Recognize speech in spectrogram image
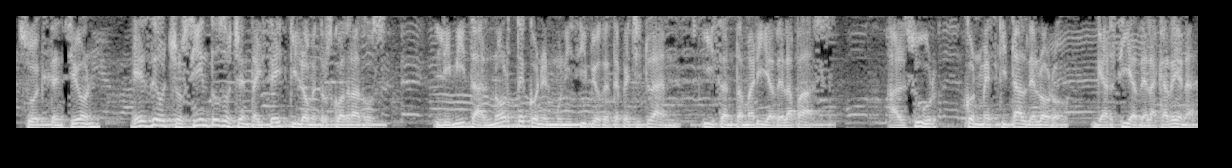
Su extensión es de 886 kilómetros cuadrados. Limita al norte con el municipio de Tepechitlán y Santa María de la Paz. Al sur con Mezquital del Oro, García de la Cadena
